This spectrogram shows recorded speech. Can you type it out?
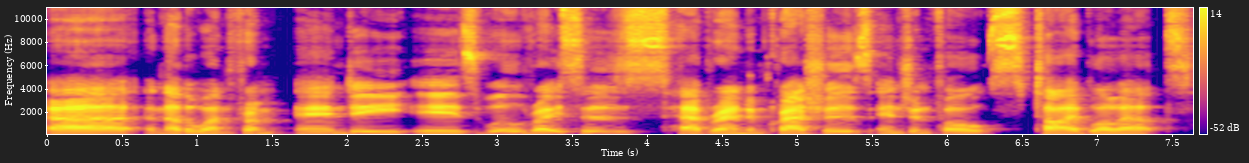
Uh, another one from Andy is Will races have random crashes, engine faults, tire blowouts?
